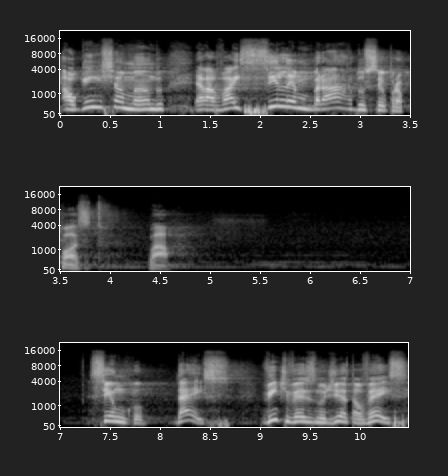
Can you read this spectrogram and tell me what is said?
alguém chamando, ela vai se lembrar do seu propósito. Uau! Cinco, dez, vinte vezes no dia, talvez,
